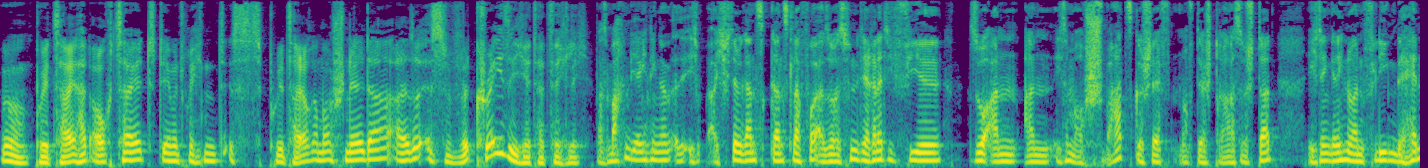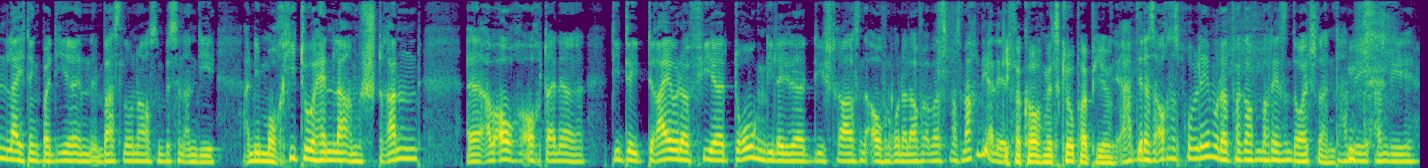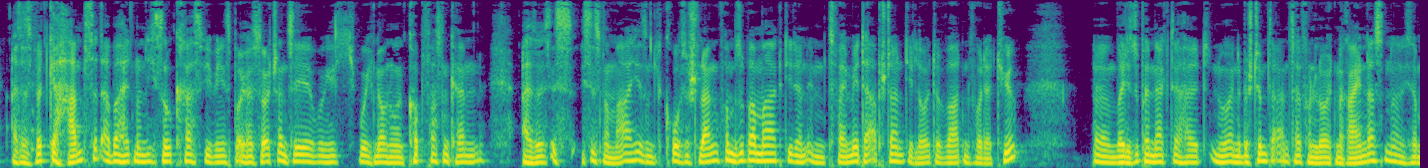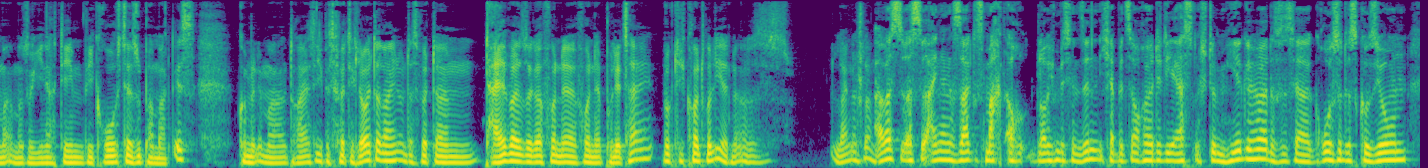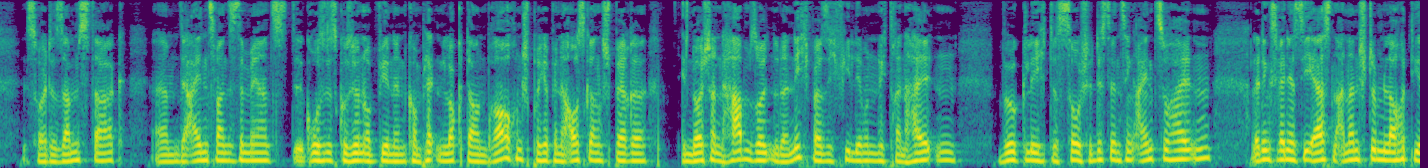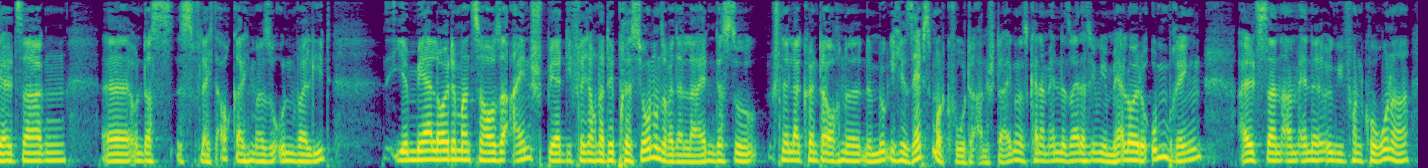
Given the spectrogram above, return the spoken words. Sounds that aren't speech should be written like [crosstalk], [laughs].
Ja, Polizei hat auch Zeit, dementsprechend ist Polizei auch immer schnell da. Also es wird crazy hier tatsächlich. Was machen die eigentlich den ganzen, also ich, ich stelle mir ganz, ganz klar vor, also es findet ja relativ viel so an, an, ich sag mal, auch Schwarzgeschäften auf der Straße statt. Ich denke ja nicht nur an fliegende Händler, ich denke bei dir in, in Barcelona auch so ein bisschen an die, an die Mojito-Händler am Strand, äh, aber auch, auch deine, die, die drei oder vier Drogendealer, die da die Straßen auf und runter laufen. Aber was, was machen die alle? Die verkaufen jetzt Klopapier. Habt ihr das auch das Problem oder verkaufen machen die das in Deutschland? Haben die, haben die, Also es wird gehamstert, aber halt noch nicht so krass, wie wenn ich es bei euch aus Deutschland sehe, wo ich, wo ich mir auch nur den Kopf fassen kann. Also es ist, es ist normal, hier sind große Schlangen vom Supermarkt, die dann im zwei Meter Abstand, die Leute warten vor der Tür, ähm, weil die Supermärkte halt nur eine bestimmte Anzahl von Leuten reinlassen. Also ich sag mal immer so, je nachdem, wie groß der Supermarkt ist, kommen dann immer 30 bis 40 Leute rein und das wird dann teilweise sogar von der, von der Polizei wirklich kontrolliert. Ne? Also das ist lange Schlange. Aber was, du- was du eingangs sagst, macht auch, glaube ich, ein bisschen Sinn. Ich habe jetzt auch heute die ersten Stimmen hier gehört. Das ist ja große Diskussion. Ist heute Samstag, ähm, der 21. März. Große Diskussion, ob wir einen kompletten Lockdown brauchen, sprich, ob wir eine Ausgangssperre in Deutschland haben sollten oder nicht, weil sich viele immer noch nicht dran halten, wirklich das Social Distancing einzuhalten. Allerdings werden jetzt die ersten anderen Stimmen laut, die halt sagen, äh, und das ist vielleicht auch gar nicht mal so unvalid, je mehr Leute man zu Hause einsperrt, die vielleicht auch einer Depression und so weiter leiden, desto schneller könnte auch eine, eine mögliche Selbstmordquote ansteigen. Und es kann am Ende sein, dass irgendwie mehr Leute umbringen, als dann am Ende irgendwie von Corona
